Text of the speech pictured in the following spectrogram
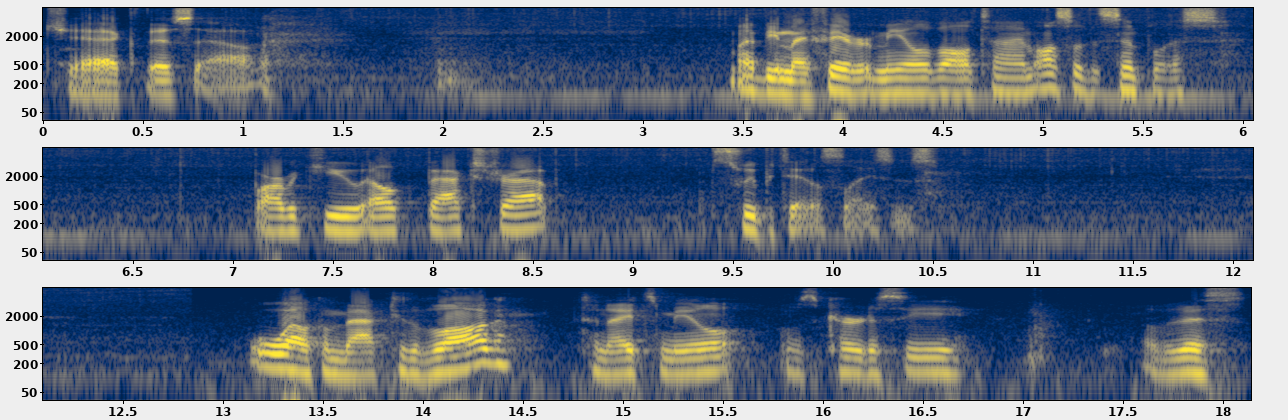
Check this out. Might be my favorite meal of all time. Also the simplest. Barbecue elk backstrap, sweet potato slices. Welcome back to the vlog. Tonight's meal was courtesy of this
